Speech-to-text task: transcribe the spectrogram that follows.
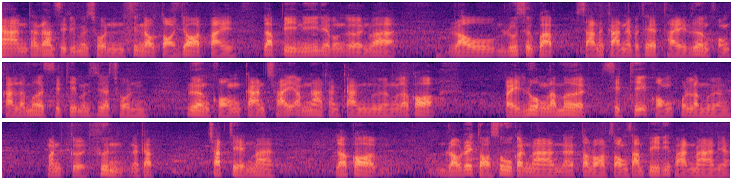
งานทางด้านสิทธิมนุษยชน ซึ่งเราต่อยอดไป และปีนี้เนี่ยบังเอิญว่าเรารู้สึกว่าสถานการณ์ในประเทศไทย เรื่องของการละเมิดสิทธิมนุษยชน เรื่องของการใช้อำนาจทางการเมือง แล้วก็ ไปล่วงละเมิดสิทธิของพลเมือง มันเกิดขึ้นนะครับชัดเจนมาก แล้วก็เราได้ต่อสู้กันมานะตลอด 2-3 ปีที่ผ่านมาเนี่ย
